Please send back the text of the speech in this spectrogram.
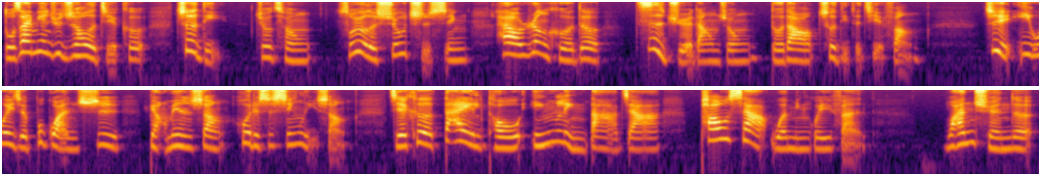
躲在面具之后的杰克，彻底就从所有的羞耻心，还有任何的自觉当中得到彻底的解放。这也意味着，不管是表面上或者是心理上，杰克带头引领大家抛下文明规范，完全的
